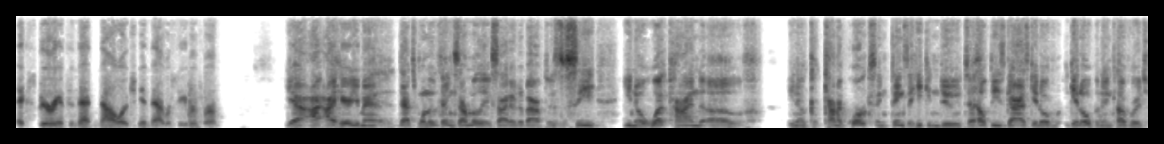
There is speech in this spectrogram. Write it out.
experience and that knowledge in that receivers room. Yeah, I, I, hear you, man. That's one of the things I'm really excited about is to see, you know, what kind of, you know, c- kind of quirks and things that he can do to help these guys get over, get open in coverage.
